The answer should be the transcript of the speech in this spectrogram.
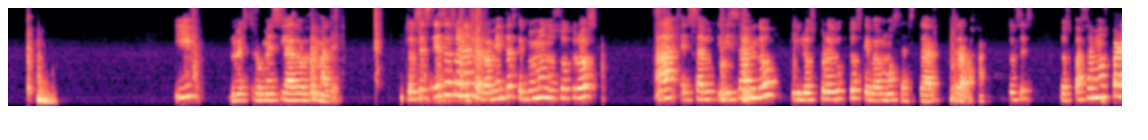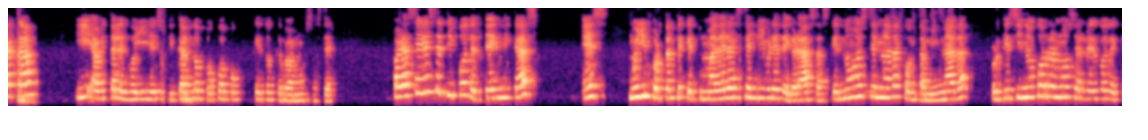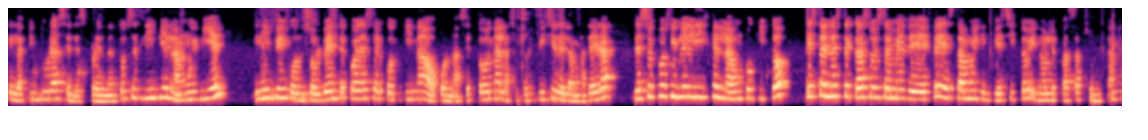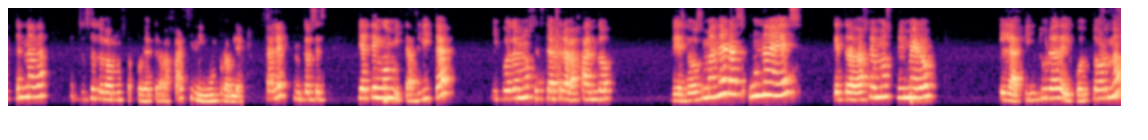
y nuestro mezclador de madera. Entonces, esas son las herramientas que vamos nosotros a estar utilizando y los productos que vamos a estar trabajando. Entonces, los pasamos para acá y ahorita les voy a ir explicando poco a poco qué es lo que vamos a hacer. Para hacer este tipo de técnicas es muy importante que tu madera esté libre de grasas, que no esté nada contaminada porque si no corremos el riesgo de que la pintura se desprenda. Entonces limpienla muy bien, limpien con solvente, puede ser con tina o con acetona la superficie de la madera. De ser posible, líjenla un poquito Este en este caso es MDF, está muy limpiecito y no le pasa absolutamente nada. Entonces lo vamos a poder trabajar sin ningún problema, ¿sale? Entonces ya tengo mi tablita y podemos estar trabajando de dos maneras. Una es que trabajemos primero la pintura del contorno,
